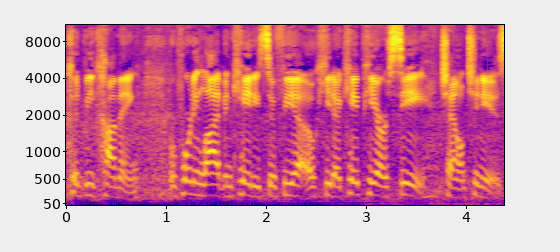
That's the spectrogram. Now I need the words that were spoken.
could be coming. Reporting live in Katy, Sophia Ojeda, KPRC, Channel 2 News.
